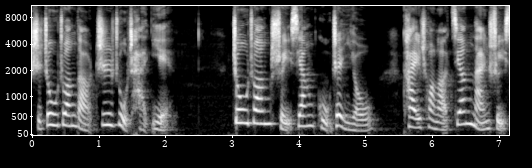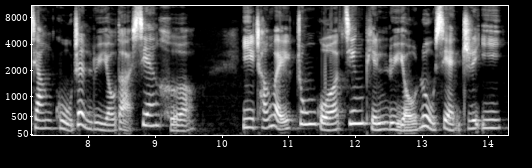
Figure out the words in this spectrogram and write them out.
是周庄的支柱产业。周庄水乡古镇游开创了江南水乡古镇旅游的先河，已成为中国精品旅游路线之一。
